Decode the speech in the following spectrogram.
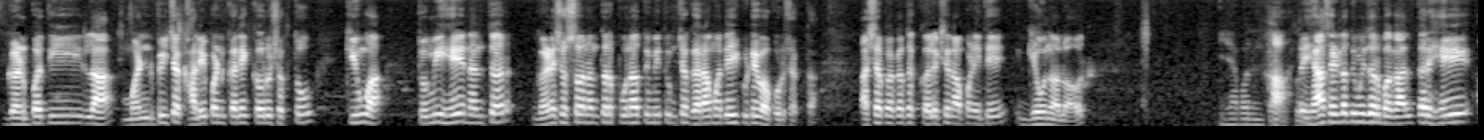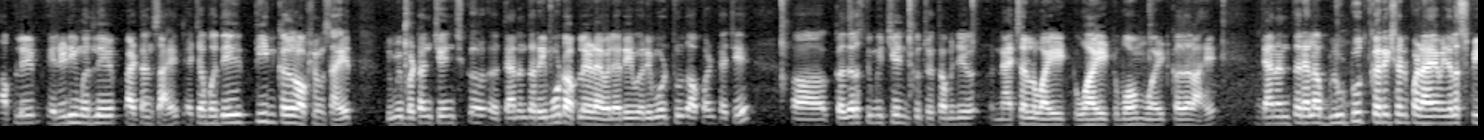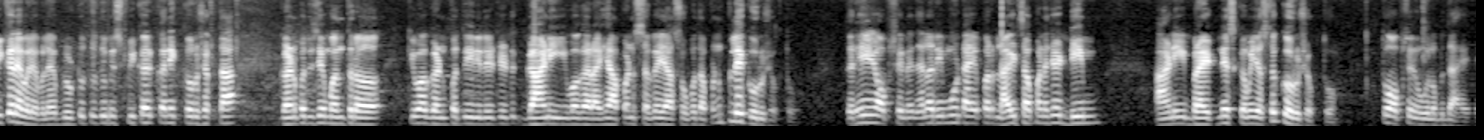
गणपतीला मंडपीच्या खाली पण कनेक्ट करू शकतो किंवा तुम्ही हे नंतर गणेशोत्सवानंतर पुन्हा तुम्ही तुमच्या घरामध्येही कुठे वापरू शकता. अशा प्रकारचं कलेक्शन आपण इथे घेऊन आलो आहोत. हा तर ह्या साईडला तुम्ही जर बघाल तर हे आपले एलईडी मधले पॅटर्न्स आहेत. याच्यामध्ये तीन कलर ऑप्शन्स आहेत. तुम्ही बटन चेंज त्यानंतर रिमोट आपल्याकडे अवेलेबल रिमोट थ्रू आपण त्याचे कलर्स तुम्ही चेंज करू शकता. म्हणजे natural white white warm white colour आहे. त्यानंतर ह्याला ब्लूटूथ कनेक्शन पण आहे. म्हणजे याला स्पीकर अवेलेबल आहे. ब्लूटूथ तुम्ही स्पीकर कनेक्ट करू शकता. गणपतीचे मंत्र किंवा गणपती रिलेटेड गाणी वगैरे हे आपण सगळं यासोबत आपण प्ले करू शकतो. तर हे ऑप्शन आहे. त्याला रिमोट आहे. पर लाईट्स आपण याचे डिम आणि ब्राईटनेस कमी जास्त करू शकतो. तो ऑप्शन उपलब्ध आहे.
